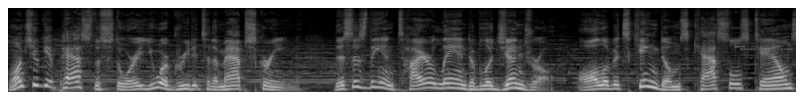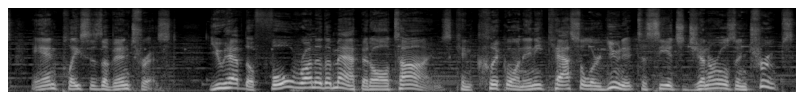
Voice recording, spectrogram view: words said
Once you get past the story, you are greeted to the map screen. This is the entire land of Legendra, all of its kingdoms, castles, towns, and places of interest. You have the full run of the map at all times, can click on any castle or unit to see its generals and troops,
